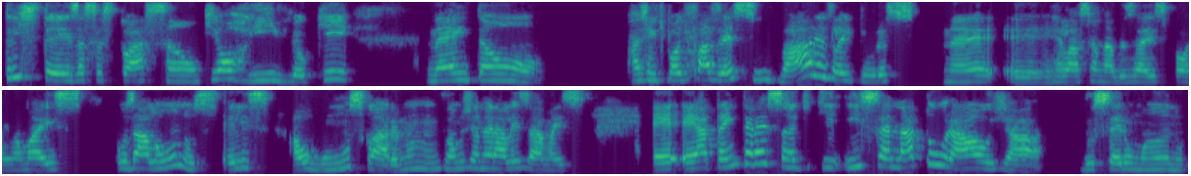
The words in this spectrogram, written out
tristeza essa situação, que horrível, que, né, então, a gente pode fazer, sim, várias leituras, né, é, relacionadas a esse poema, mas os alunos, eles, alguns, claro, não, não vamos generalizar, mas é, é até interessante que isso é natural já, do ser humano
